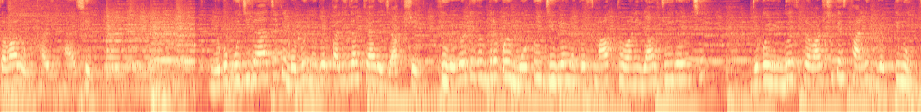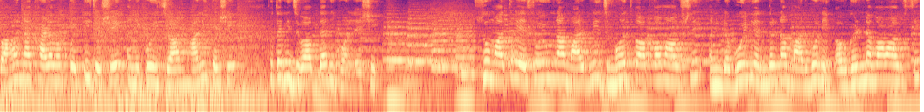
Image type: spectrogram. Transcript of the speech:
સવાલો ઉઠાવી રહ્યા છે. લોકો પૂછી રહ્યા છે કે ડભોઈ નગરપાલિકા ક્યારે જાગશે? શું વહીવટીતંત્ર કોઈ મોટું જીવલેણ અકસ્માત થવાની રાહ જોઈ રહ્યું છે? જો કોઈ નિર્દોષ પ્રવાસી કે સ્થાનિક વ્યક્તિનું વાહન આ ખાડામાં પલટી જશે અને કોઈ જાનહાનિ થશે, તો તેની જવાબદારી કોણ લેશે? શું માત્ર એસઓયુના માર્ગને જ મહત્વ આપવામાં આવશે અને ડભોઈની અંદરના માર્ગોને અવગણવામાં આવશે?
